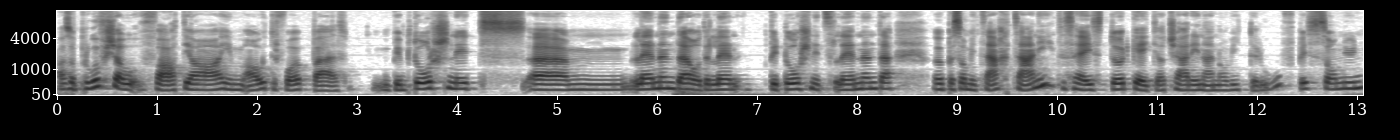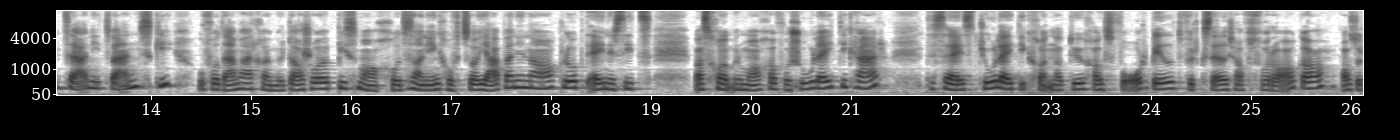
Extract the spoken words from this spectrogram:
Also die Berufsschule fängt ja an im Alter von etwa beim Durchschnittslernenden ähm, oder Lern bei Durchschnittslernenden etwa so mit 16. Das heisst, dort geht ja die Schere noch weiter auf, bis so 19, 20. Und von dem her können wir da schon etwas machen. Und das habe ich eigentlich auf zwei Ebenen angeschaut. Einerseits, was könnte man machen von Schulleitung her? Das heisst, die Schulleitung kann natürlich als Vorbild für die Gesellschaft vorangehen, also,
